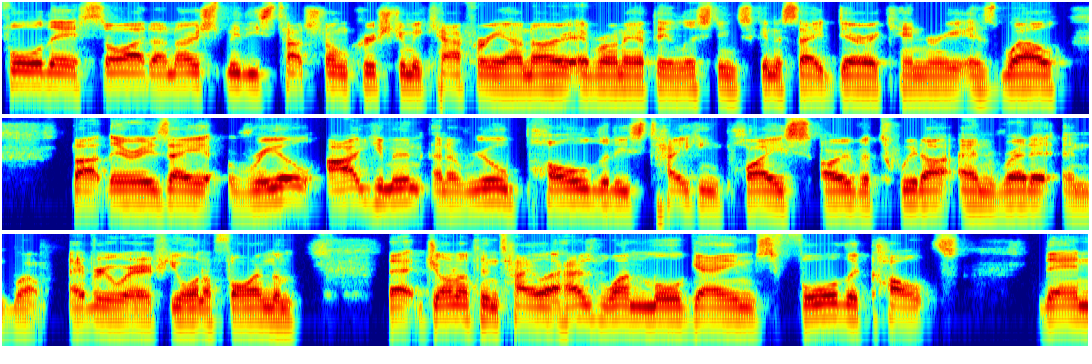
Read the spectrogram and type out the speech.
for their side. I know Smithy's touched on Christian McCaffrey. I know everyone out there listening is going to say Derrick Henry as well but there is a real argument and a real poll that is taking place over Twitter and Reddit and well everywhere if you want to find them that Jonathan Taylor has won more games for the Colts than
